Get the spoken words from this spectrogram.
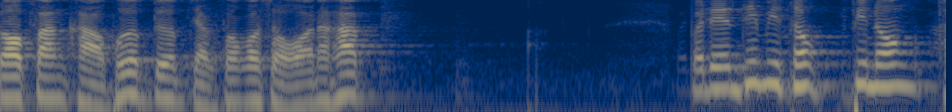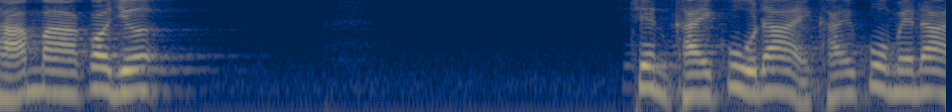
รอฟังข่าวเพิ่มเติมจากทกสนะครับ ประเด็นที่มีพี่น้องถามมาก็เยอะ เช่นใครกู้ได้ ใครกู้ไม่ได้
